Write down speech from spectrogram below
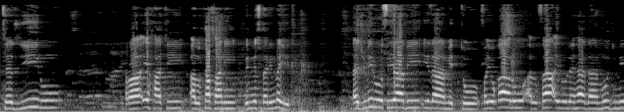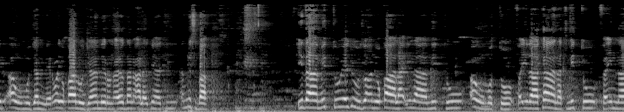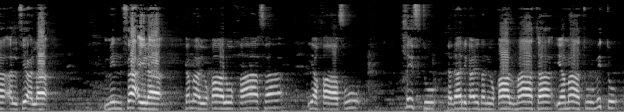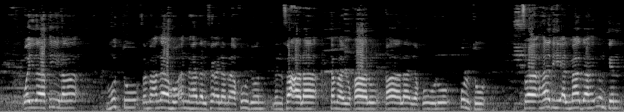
تزيين raa'ixati alkafani بالnisba lilmayit أجmiruu ثiyaabii إda midtu fayuqaalu alfaacilu lhada mujmir aw mujamir wayuqaalu jaamiru ayضa calى jihati الnisba إida midtu yaجuuزu an yuqaala إida midtu aw mudtu faإida kaanat midtu faإna alficla min facila kama yuqaalu khaafa yakaafu خفت كذلك أيضا يقال مات يمات مت وإذا قيل مت فمعناه أن هذا الفعل مأخوذ من فعل كما يقال قال يقول قلت فهذه المادة يمكن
